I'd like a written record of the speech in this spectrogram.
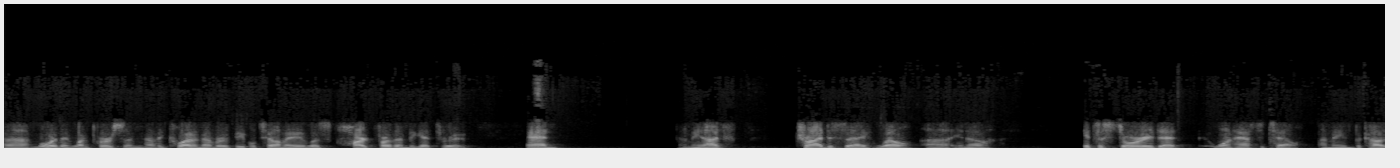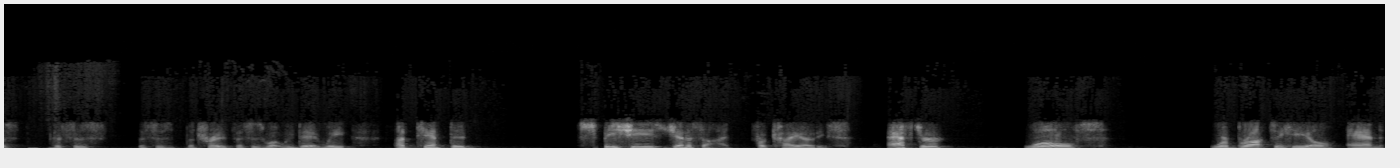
uh, more than one person, I think quite a number of people tell me it was hard for them to get through. And I mean, I've tried to say, well, uh, you know, it's a story that one has to tell. I mean, because this is this is the truth. This is what we did. We attempted species genocide for coyotes. After wolves were brought to heel and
